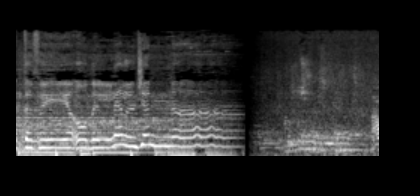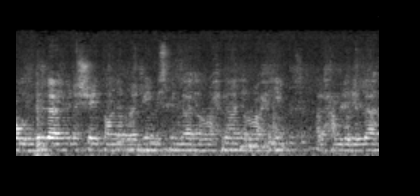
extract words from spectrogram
أتفيأ ظل الجنة. بالله من الشيطان الرجيم بسم الله الرحمن الرحيم الحمد لله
